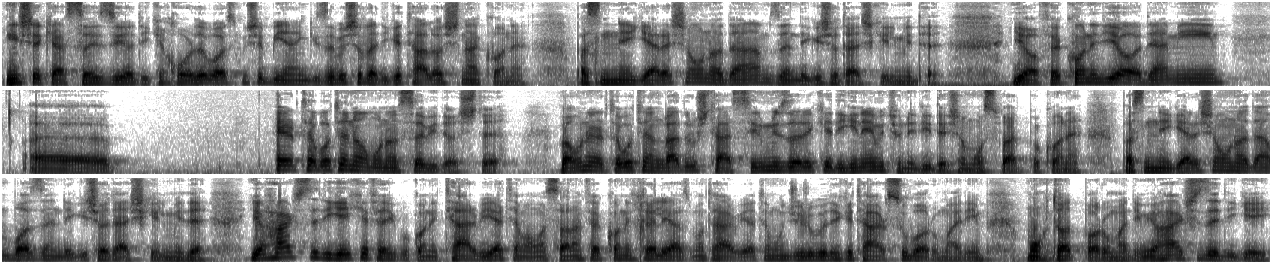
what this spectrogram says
این شکست های زیادی که خورده باعث میشه بیانگیزه بشه و دیگه تلاش نکنه. پس نگرش اون آدم زندگیشو تشکیل میده. یا فکر کنید یه آدمی ارتباط نامناسبی داشته. و اون ارتباط انقدر روش تاثیر می‌ذاره که دیگه نمی‌تونه دیدش رو مثبت بکنه. پس نگرش اون آدم باز زندگیشو تشکیل میده. یا هر چیز دیگه که فکر بکنید تربیت ما. مثلا فکر کنید خیلی از ما تربیتمون جوری بوده که ترسو بار اومدیم محتاط بار اومدیم یا هر چیز دیگه ای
